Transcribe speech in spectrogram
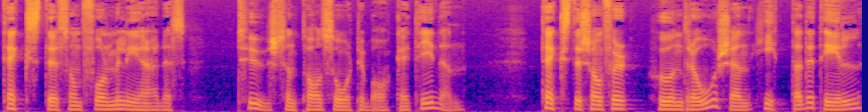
Texter som formulerades tusentals år tillbaka i tiden. Texter som för hundra år sedan hittade till,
